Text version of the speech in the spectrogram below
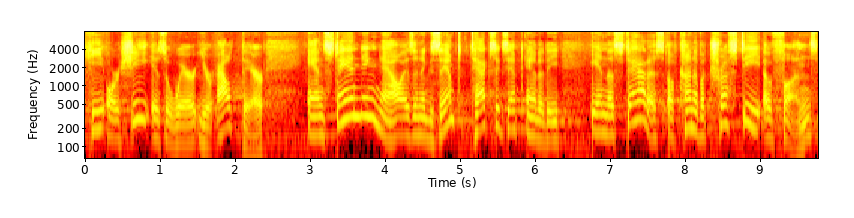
he or she is aware you're out there and standing now as an exempt, tax exempt entity in the status of kind of a trustee of funds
